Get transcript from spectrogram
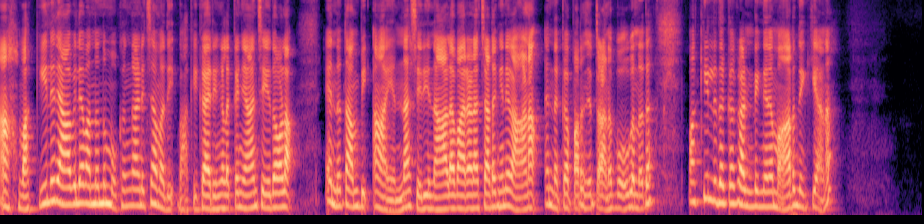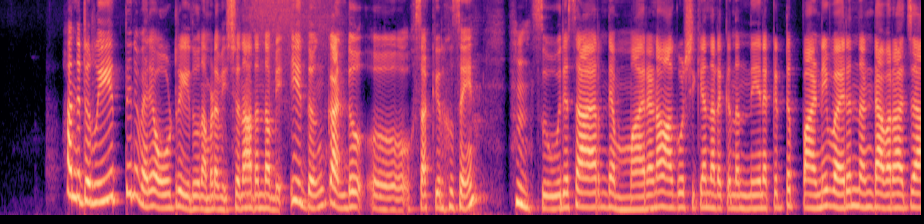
ആ വക്കീൽ രാവിലെ വന്നൊന്ന് മുഖം കാണിച്ചാൽ മതി. ബാക്കി കാര്യങ്ങളൊക്കെ ഞാൻ ചെയ്തോളാം. എന്ന് തമ്പി ആ എന്നാ ശരി നാളെ മരണ ചടങ്ങിന് കാണാം എന്നൊക്കെ പറഞ്ഞിട്ടാണ് പോകുന്നത്. വക്കീൽ ഇതൊക്കെ കണ്ടിങ്ങനെ മാറി നിൽക്കുകയാണ്. എന്നിട്ട് റീത്തിന് വരെ ഓർഡർ ചെയ്തു നമ്മുടെ വിശ്വനാഥൻ തമ്പി. ഇതും കണ്ടു സക്കീർ ഹുസൈൻ. ഹും, സൂര്യ സാറിന്റെ മരണം ആഘോഷിക്കാൻ നടക്കുന്ന നിനക്കിട്ട് പണി വരുന്നുണ്ട് അവറാജാ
